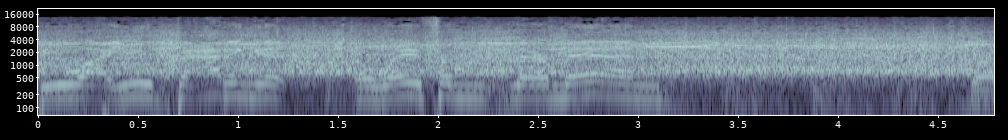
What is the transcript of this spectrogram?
BYU batting it away from their men. So,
